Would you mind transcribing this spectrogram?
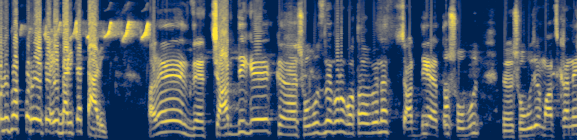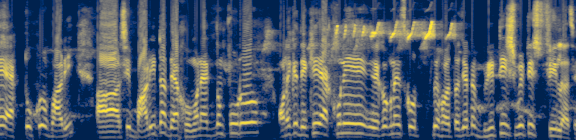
অনুভব করবে এটা এই বাড়িটা তারই। আরে চারদিকে সবুজ নিয়ে কোনো কথা হবে না। চারদিকে এত সবুজ সবুজের মাঝখানে এক টুকরো বাড়ি। আর সেই বাড়িটা দেখো মানে একদম পুরো অনেকে দেখে এখনই রেকগনাইজ করতে হয়তো যে একটা ব্রিটিশ ব্রিটিশ ফিল আছে।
